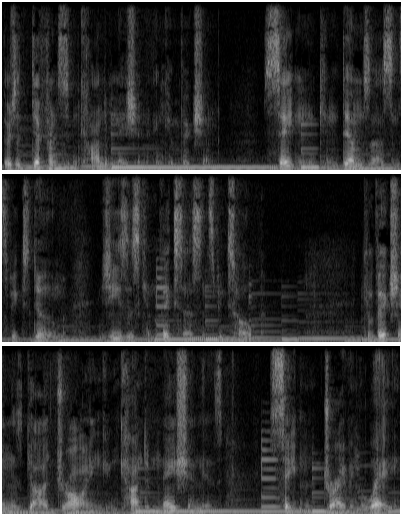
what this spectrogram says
There's a difference in condemnation and conviction. Satan condemns us and speaks doom. Jesus convicts us and speaks hope. Conviction is God drawing, and condemnation is Satan driving away.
